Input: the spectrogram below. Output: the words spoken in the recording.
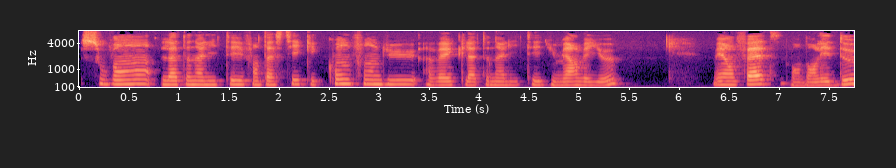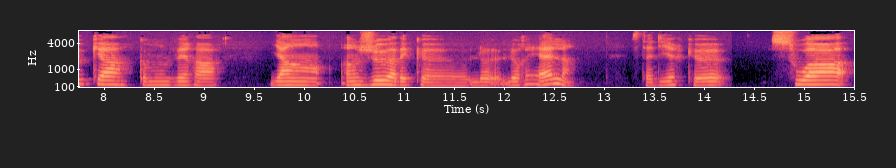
Souvent, la tonalité fantastique est confondue avec la tonalité du merveilleux. Mais en fait, bon, dans les deux cas, comme on le verra, il y a un, un jeu avec euh, le, le réel. C'est-à-dire que soit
